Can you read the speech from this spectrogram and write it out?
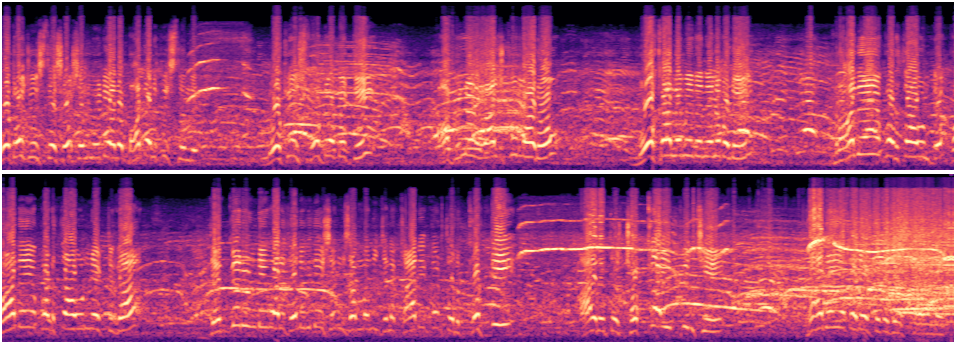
ఫోటో చూస్తే సోషల్ మీడియాలో బాధ అనిపిస్తుంది. లోకేష్ ఫోటో పెట్టి ఆ పిల్లడు రాజ్కుమారు మోకాళ్ళ మీద నిలబడి ప్రాధేయపడతా ఉంటే ప్రాధేయపడతా ఉన్నట్టుగా దగ్గరుండి వాళ్ళ తెలుగుదేశం సంబంధించిన కార్యకర్తలు కొట్టి ఆయనతో చొక్కా ఇప్పించి ప్రాధేయపడేట్టుగా చేస్తా ఉన్నారు.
